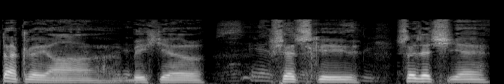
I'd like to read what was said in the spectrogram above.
Také já bych chtěl všechny srdečně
